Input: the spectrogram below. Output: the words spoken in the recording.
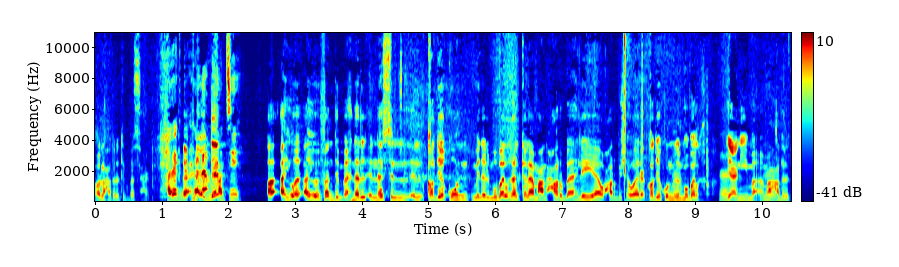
هقول لحضرتك بس حاجة حضرتك ده كلام خطير أيوه أيوه يا فندم. إحنا ال- الناس ال- ال- قد يكون من المبالغة الكلام عن حرب أهلية وحرب شوارع قد يكون من المبالغة. يعني مع مع حضرتك.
